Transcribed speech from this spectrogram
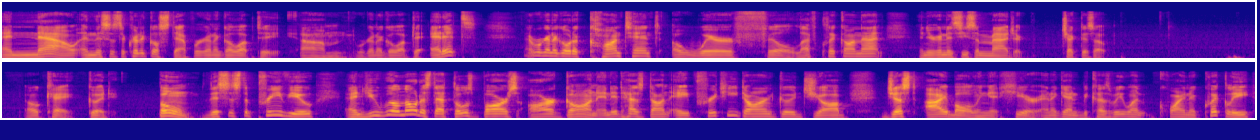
and now and this is the critical step. We're going to go up to um, we're going to go up to edit and we're going to go to content aware fill. Left click on that and you're going to see some magic. Check this out. Okay good Boom, this is the preview, and you will notice that those bars are gone, and it has done a pretty darn good job just eyeballing it here. And again, because we went quite quickly,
